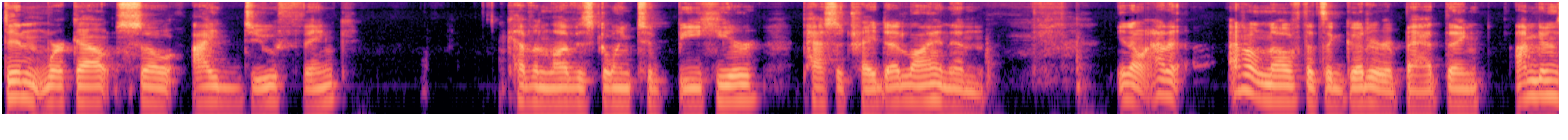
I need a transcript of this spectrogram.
didn't work out. So I do think Kevin Love is going to be here past the trade deadline, and you know, I don't, I don't know if that's a good or a bad thing. I'm gonna,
